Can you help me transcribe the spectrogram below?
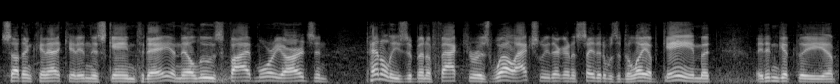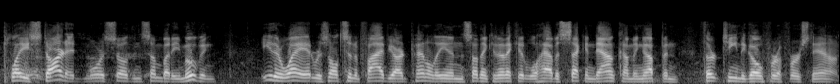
Southern Connecticut in this game today, and they'll lose five more yards. And penalties have been a factor as well. Actually, they're going to say that it was a delay of game, but they didn't get the uh, play started more so than somebody moving. Either way, it results in a five-yard penalty, and Southern Connecticut will have a second down coming up and 13 to go for a first down.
